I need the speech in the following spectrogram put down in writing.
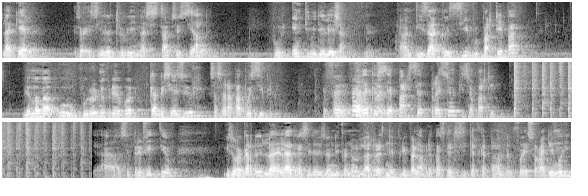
laquelle? Ils ont essayé de trouver une assistante sociale pour intimider les gens en disant que si vous ne partez pas, le moment où vous renouvelez votre carte de séjour, ce ne sera pas possible. C'est par cette pression qu'ils sont partis. À la sous-préfecture, ils ont regardé l'adresse et ils ont dit que non, l'adresse n'est plus valable parce que d'ici quelques temps, le foyer sera démoli.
